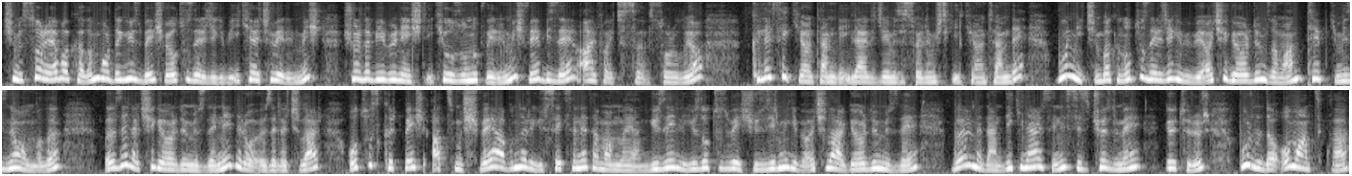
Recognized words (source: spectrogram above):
Şimdi soruya bakalım. Burada 105 ve 30 derece gibi iki açı verilmiş. Şurada birbirine eşit iki uzunluk verilmiş ve bize alfa açısı soruluyor. Klasik yöntemde ilerleyeceğimizi söylemiştik ilk yöntemde. Bunun için bakın 30 derece gibi bir açı gördüğüm zaman tepkimiz ne olmalı? Özel açı gördüğümüzde nedir o özel açılar? 30, 45, 60 veya bunları 180'e tamamlayan 150, 135, 120 gibi açılar gördüğümüzde bölmeden dikinerseniz sizi çözüme götürür. Burada da o mantıkla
